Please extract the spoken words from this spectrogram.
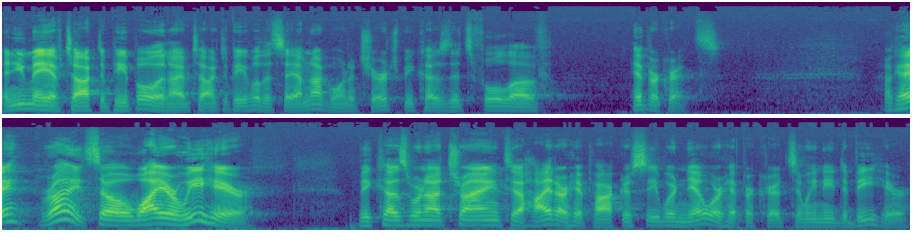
And you may have talked to people, and I've talked to people that say, I'm not going to church because it's full of hypocrites. Okay? Right. So why are we here? Because we're not trying to hide our hypocrisy. We know we're hypocrites and we need to be here.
